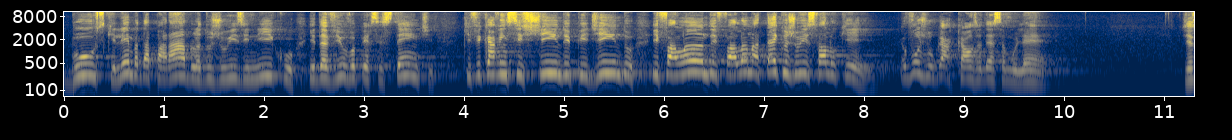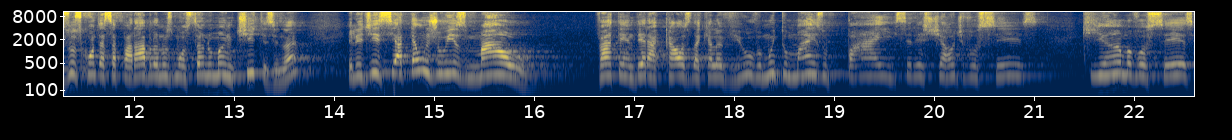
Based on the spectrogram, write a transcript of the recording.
busque. Lembra da parábola do juiz iníquo e da viúva persistente? Que ficava insistindo e pedindo e falando e falando, até que o juiz fala o quê? Eu vou julgar a causa dessa mulher. Jesus conta essa parábola nos mostrando uma antítese, não é? Ele disse: até um juiz mau vai atender a causa daquela viúva, muito mais o Pai celestial de vocês, que ama vocês,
